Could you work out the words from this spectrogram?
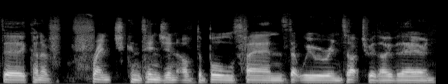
the kind of French contingent of the Bulls fans that we were in touch with over there, and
